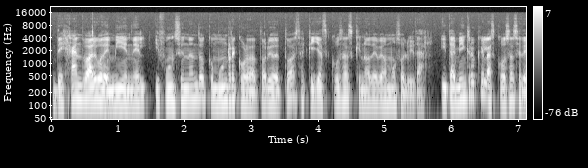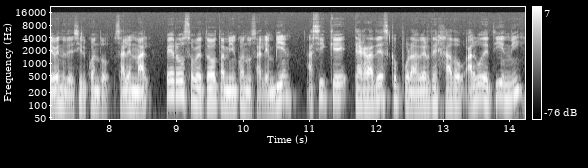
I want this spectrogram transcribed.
dejando algo de mí en él y funcionando como un recordatorio de todas aquellas cosas que no debemos olvidar. Y también creo que las cosas se deben de decir cuando salen mal, pero sobre todo también cuando salen bien. Así que te agradezco por haber dejado algo de ti en mí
